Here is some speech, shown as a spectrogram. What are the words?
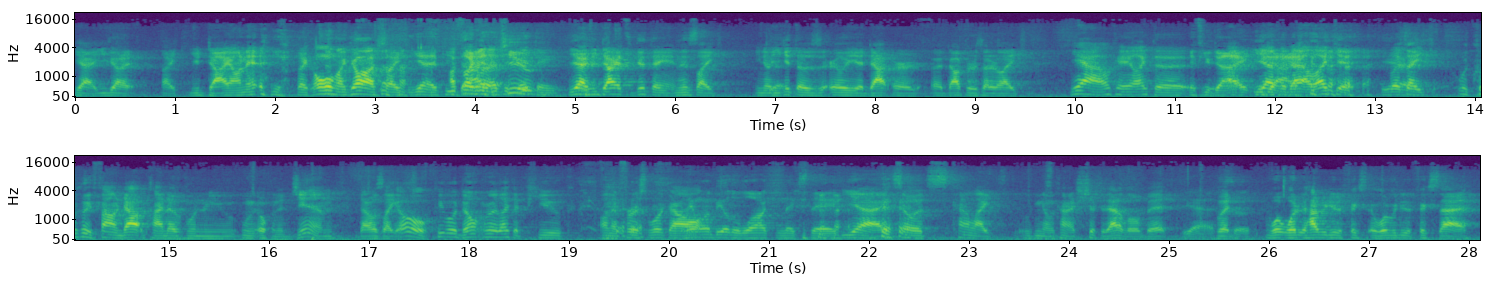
yeah, you got it. Like you die on it. like oh my gosh, like Yeah, if you I like die, I'm that's a good thing. Yeah, if you die, it's a good thing. And it's like you know you get those early adapt or adopters that are like, yeah, okay, I like the. If you die, I- you yeah, die. but I like it. But it's like we quickly found out kind of when we when we opened the gym that was like, oh, people don't really like to puke on their first workout. they want to be able to walk the next day. yeah, and so it's kind of like you know kind of shifted that a little bit. Yeah, But so- what what how do we do to fix or what do we do to fix that?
